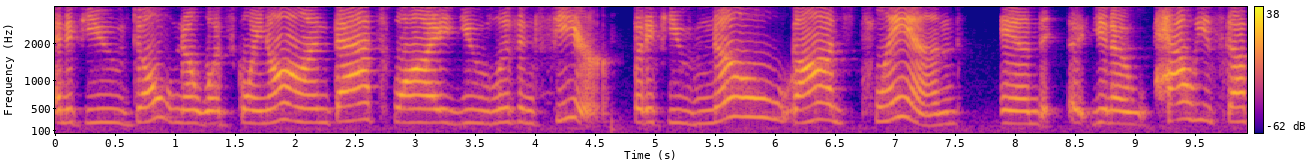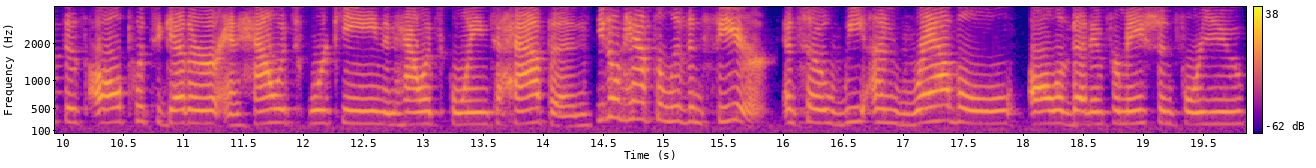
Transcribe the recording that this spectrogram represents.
And if you don't know what's going on, that's why you live in fear. But if you know God's plan and uh, you know how he's got this all put together and how it's working and how it's going to happen you don't have to live in fear. And so we unravel all of that information for you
